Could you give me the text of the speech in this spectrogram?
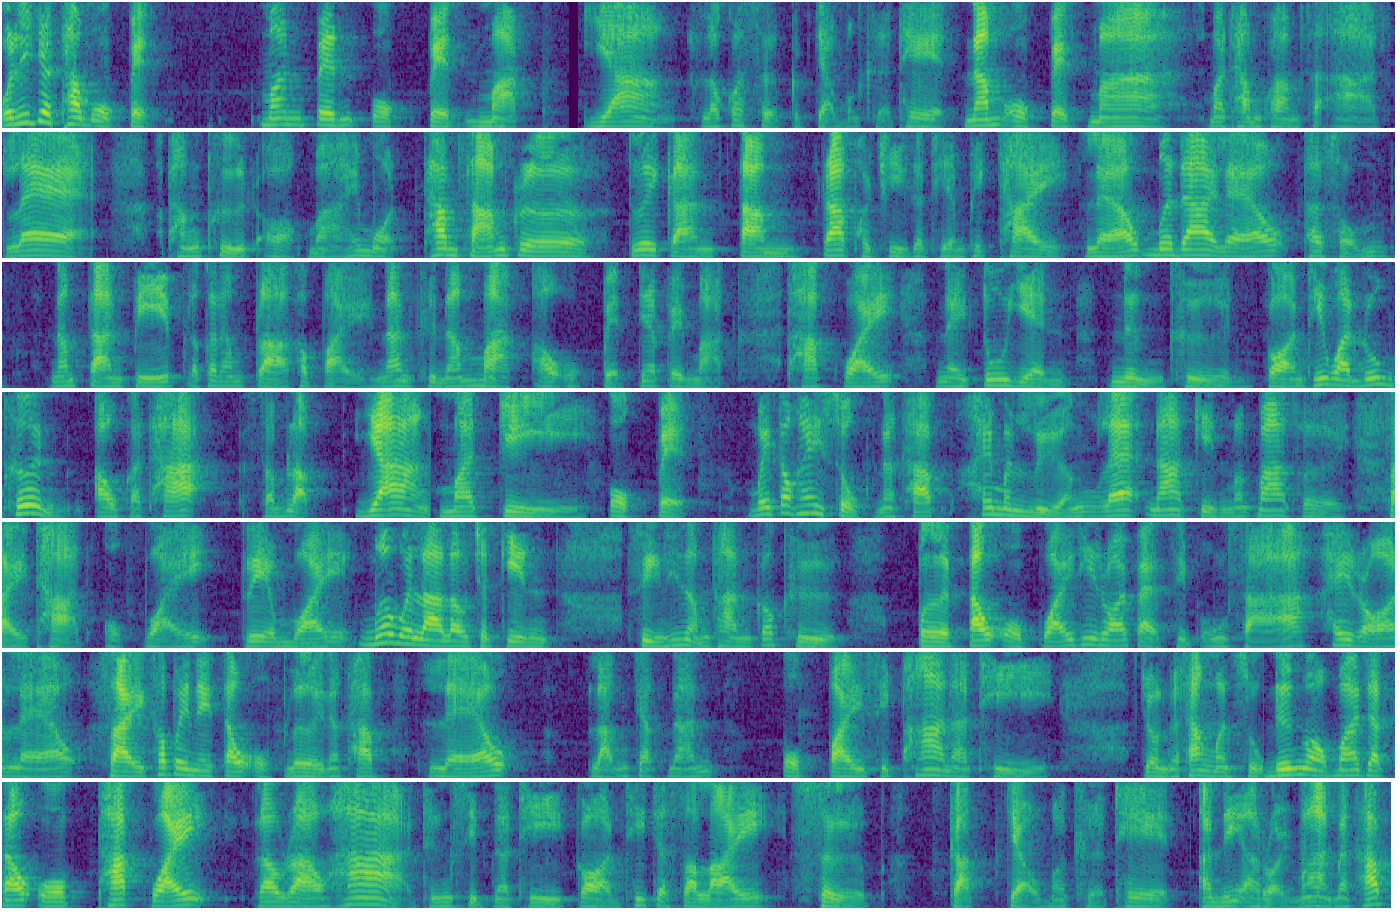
วันนี้จะทำอกเป็ด มันเป็นอกเป็ดหมักย่าง แล้วก็เสิร์ฟกับแจ่วมะเขือเทศนำอกเป็ดมามาทำความสะอาดแล่พังผืดออกมาให้หมดทำสามเกลอด้วยการตำรากผักชีกระเทียมพริกไทย แล้วเมื่อได้แล้วผสมน้ำตาลปี๊บแล้วก็น้ำปลาเข้าไป นั่นคือน้ำหมักเอาอกเป็ดเนี่ยไปหมัก พักไว้ในตู้เย็น1คืน ก่อนที่วันรุ่งขึ้น เอากระทะ สำหรับย่างมาจีอกเป็ด ไม่ต้องให้สุกนะครับ ให้มันเหลืองและน่ากินมากๆเลย ใส่ถาดอบไว้ เตรียมไว้ เมื่อเวลาเราจะกิน สิ่งที่สำคัญก็คือเปิดเตาอบไว้ที่ 180 องศาให้ร้อนแล้ว ใส่เข้าไปในเตาอบเลยนะครับ แล้วหลังจากนั้นอบไป 15 นาที จนกระทั่งมันสุก ดึงออกมาจากเตาอบพักไว้ ราวๆ5ถึง10 นาทีก่อนที่จะสไลด์เสิร์ฟกับแจ่วมะเขือเทศ อันนี้อร่อยมากนะครับ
